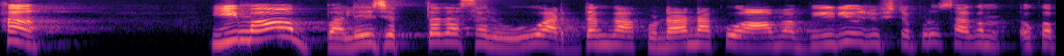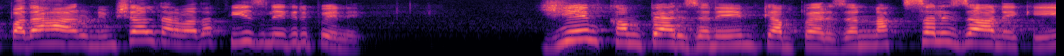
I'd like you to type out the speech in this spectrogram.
హ, ఈమె భలే చెప్తుంది అసలు అర్థం కాకుండా నాకు ఆమె వీడియో చూసినప్పుడు సగం ఒక పదహారు నిమిషాల తర్వాత ఫీజులు ఎగిరిపోయినాయి. ఏం కంపారిజన్ ఏం కంపారిజన్ నక్సలిజానికి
